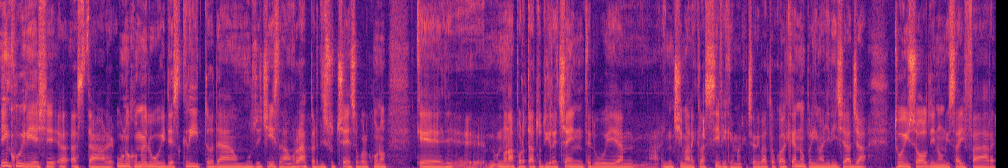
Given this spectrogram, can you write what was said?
in cui riesce a, a, stare. Uno come lui, descritto da un musicista, da un rapper di successo, qualcuno che eh, non ha portato di recente lui um, in cima alle classifiche, ma che ci è arrivato qualche anno prima, gli dice: Ah già, tu i soldi non li sai fare.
